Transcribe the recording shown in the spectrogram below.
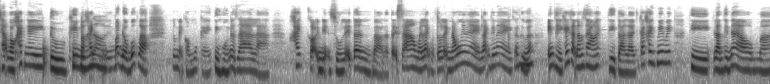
chạm vào khách ngay từ khi mà Đúng khách rồi. bắt đầu bước vào lúc này có một cái tình huống đặt ra là khách gọi điện xuống lễ tân bảo là tại sao máy lạnh của tôi lại nóng thế này lạnh thế này? các thứ ừ. á em thấy khách sạn năm sao ấy thì toàn là các khách vip ấy. Thì làm thế nào mà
